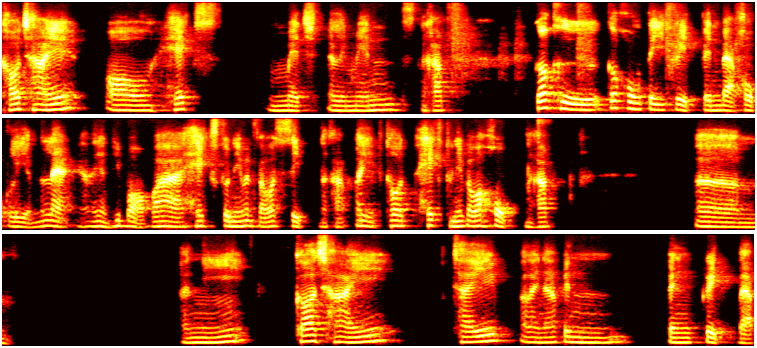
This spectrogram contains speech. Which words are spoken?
เขาใช้ all hex mesh elements นะครับ ก็คือก็คงตีกริดเป็นแบบหกเหลี่ยมนั่นแหละนะอย่างที่บอกว่า hex ตัวนี้มันแปลว่าสิบนะครับ เอ้ย โทษ hex ตัวนี้แปลว่าหกนะครับ อันนี้ก็ใช้ใช้อะไรนะเป็นเป็นกริดแบบ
